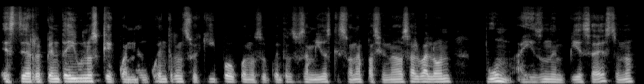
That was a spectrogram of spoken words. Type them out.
Este, de repente hay unos que cuando encuentran su equipo, cuando se encuentran sus amigos que son apasionados al balón, ¡pum! Ahí es donde empieza esto, ¿no?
